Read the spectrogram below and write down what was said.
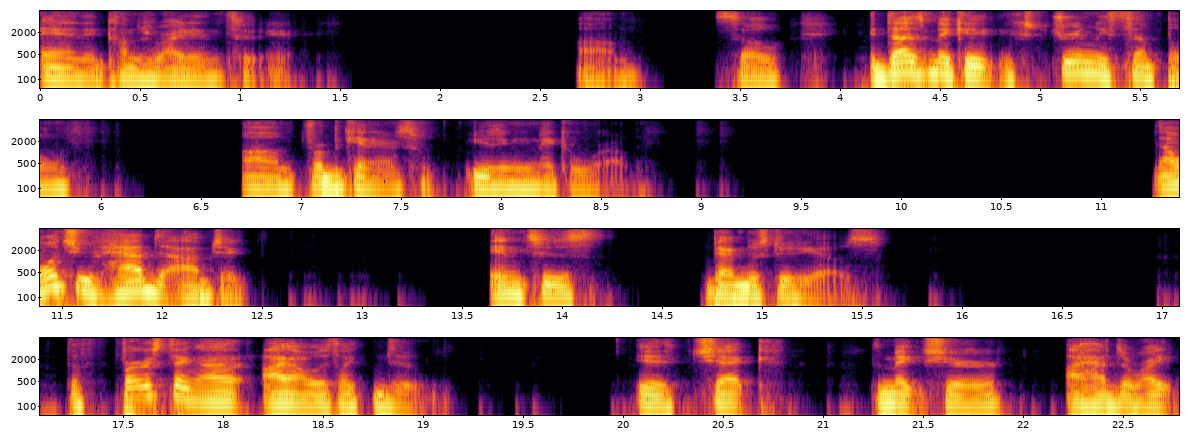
and it comes right into here. Um, so it does make it extremely simple um, for beginners using Maker World. Now, once you have the object into Bambu Studios, the first thing I, I always like to do is check to make sure I have the right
